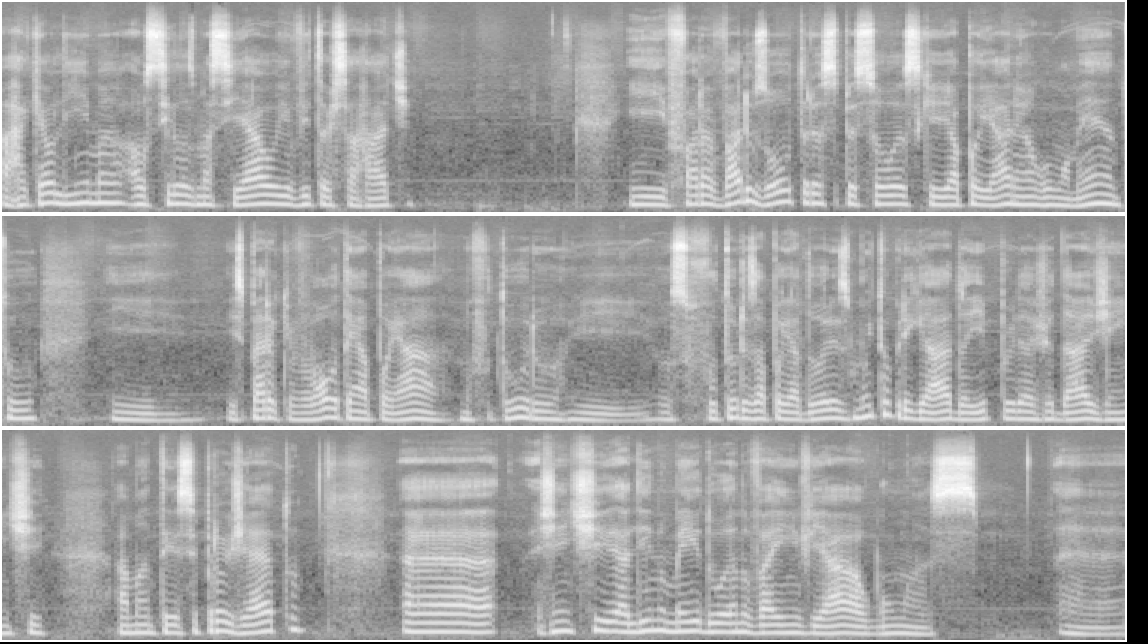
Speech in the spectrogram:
a Raquel Lima, ao Silas Maciel e o Vitor Sarrati. E fora várias outras pessoas que apoiaram em algum momento e espero que voltem a apoiar no futuro e os futuros apoiadores, muito obrigado aí por ajudar a gente a manter esse projeto. Uh, a gente ali no meio do ano vai enviar algumas é,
